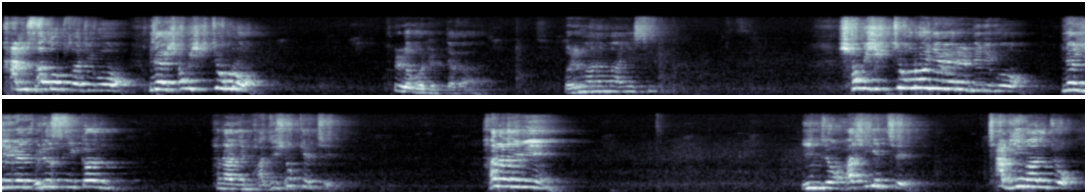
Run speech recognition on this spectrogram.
감사도 없어지고 그냥 형식적으로 흘러버릴 때가 얼마나 많이 있습니까? 형식적으로 예배를 드리고 그냥 예배 드렸으니까 하나님 받으셨겠지. 하나님이 인정하시겠지. 자기 만족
